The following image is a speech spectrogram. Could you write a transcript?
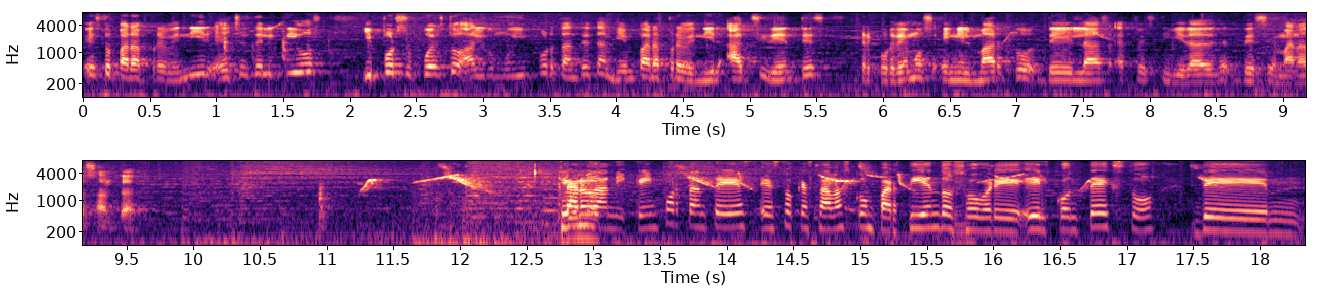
esto para prevenir hechos delictivos y por supuesto algo muy importante también para prevenir accidentes, recordemos en el marco de las festividades de Semana Santa. Claro, Dani, qué importante es esto que estabas compartiendo sobre el contexto de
